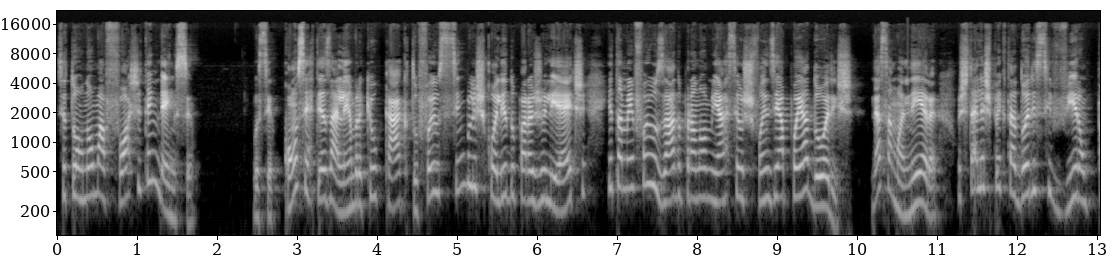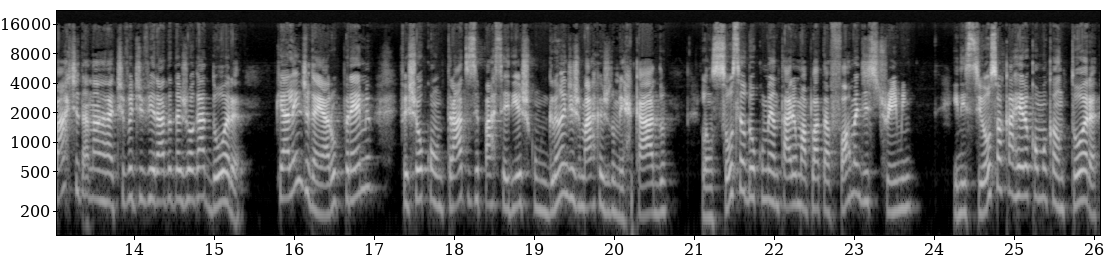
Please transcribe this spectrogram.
se tornou uma forte tendência. Você com certeza lembra que o cacto foi o símbolo escolhido para Juliette e também foi usado para nomear seus fãs e apoiadores. Dessa maneira, os telespectadores se viram parte da narrativa de virada da jogadora, que além de ganhar o prêmio, fechou contratos e parcerias com grandes marcas do mercado, lançou seu documentário em uma plataforma de streaming Iniciou sua carreira como cantora,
